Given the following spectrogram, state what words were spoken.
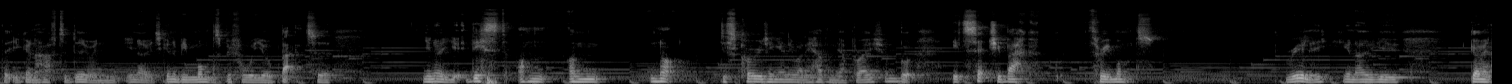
that you're going to have to do, and you know, it's going to be months before you're back to, you know, this. I'm, I'm not discouraging anybody having the operation, but it sets you back three months. Really, you know, you going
